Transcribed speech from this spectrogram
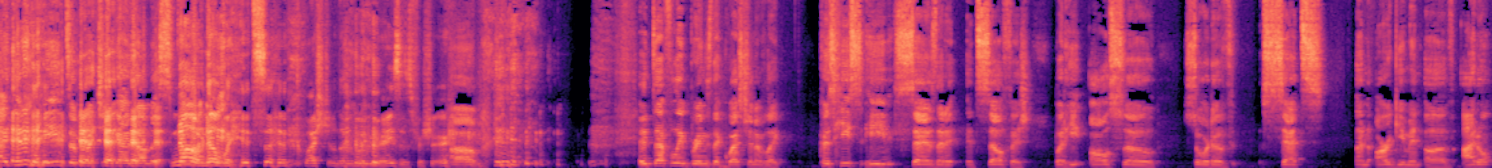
i didn't mean to put you guys on the spot no no wait, it's a question that the movie raises for sure. Um it definitely brings the question of like because he he says that it, it's selfish but he also sort of sets an argument of i don't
